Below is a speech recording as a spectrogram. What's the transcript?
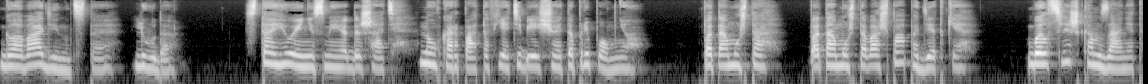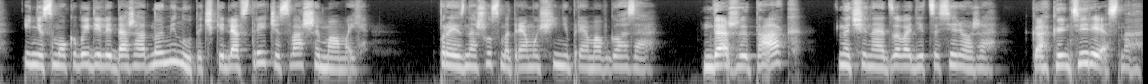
Глава одиннадцатая. Люда. Стою и не смею дышать. Ну, Карпатов, я тебе еще это припомню. Потому что... Потому что ваш папа, детки, был слишком занят и не смог выделить даже одной минуточки для встречи с вашей мамой. Произношу, смотря мужчине прямо в глаза. «Даже так?» — начинает заводиться Сережа. «Как интересно!»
